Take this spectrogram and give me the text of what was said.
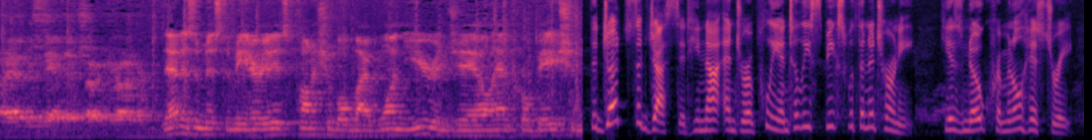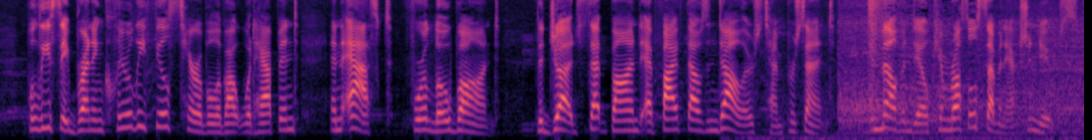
I understand that charge, Your Honor. That is a misdemeanor. It is punishable by one year in jail and probation. The judge suggested he not enter a plea until he speaks with an attorney. He has no criminal history. Police say Brennan clearly feels terrible about what happened and asked for a low bond. The judge set bond at $5,000, 10%. In Melvindale, Kim Russell, 7 Action News.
